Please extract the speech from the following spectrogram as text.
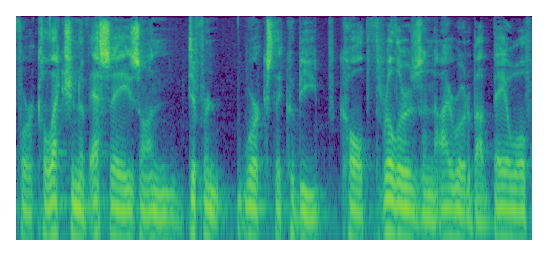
for a collection of essays on different works that could be called thrillers, and I wrote about Beowulf.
